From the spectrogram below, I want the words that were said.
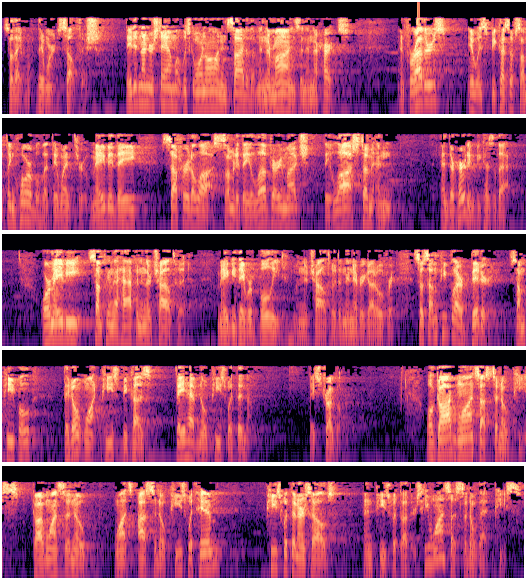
so that they weren't selfish. They didn't understand what was going on inside of them, in their minds and in their hearts. And for others, it was because of something horrible that they went through. Maybe they suffered a loss. Somebody they loved very much, they lost them and, and they're hurting because of that. Or maybe something that happened in their childhood. Maybe they were bullied in their childhood and they never got over it. So some people are bitter. Some people, they don't want peace because they have no peace within them. They struggle. Well, God wants us to know peace. God wants to know, wants us to know peace with Him, peace within ourselves, and peace with others. He wants us to know that peace.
